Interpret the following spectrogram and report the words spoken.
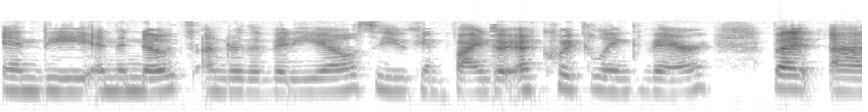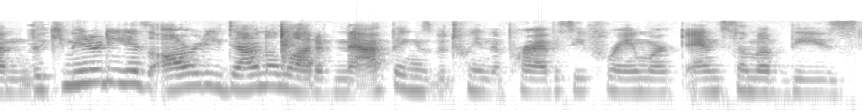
in the in the notes under the video, so you can find a, a quick link there. But um, the community has already done a lot of mappings between the privacy framework and some of these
